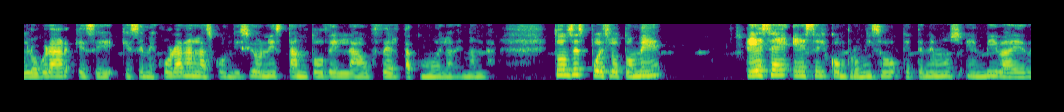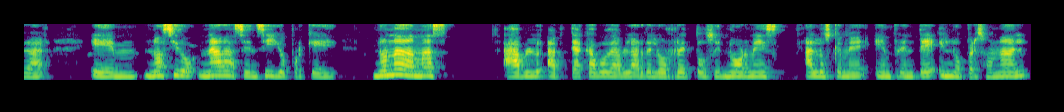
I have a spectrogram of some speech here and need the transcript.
lograr que se, mejoraran las condiciones tanto de la oferta como de la demanda. Entonces, pues lo tomé. Ese es el compromiso que tenemos en Viva, Edgar. Em, no ha sido nada sencillo porque no nada más te acabo de hablar de los retos enormes a los que me enfrenté en lo personal,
